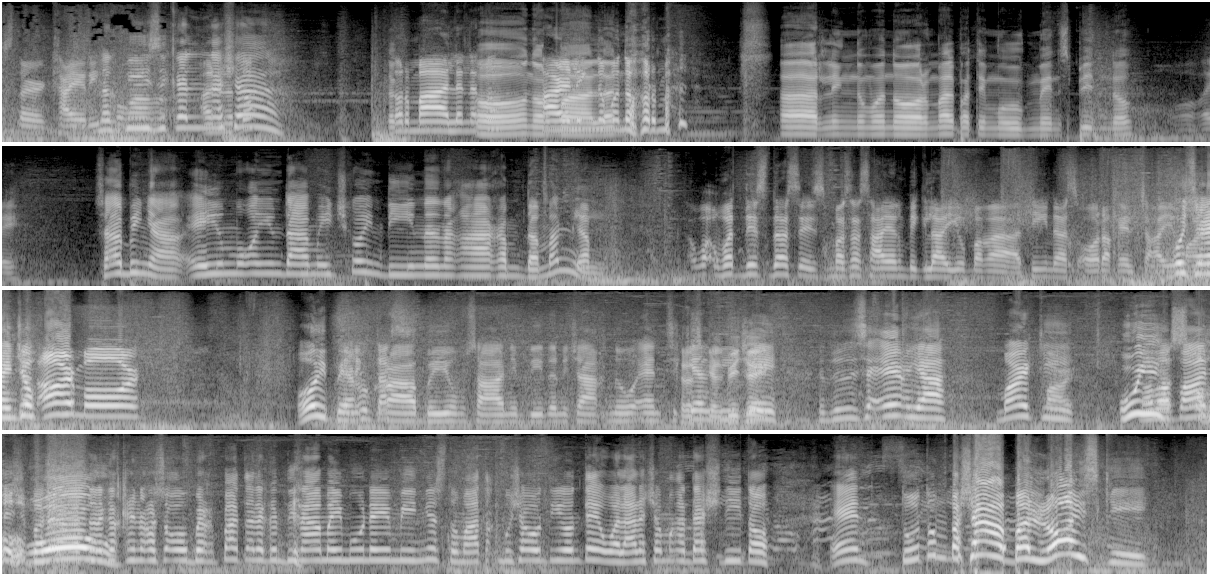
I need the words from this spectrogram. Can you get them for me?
Mr. Kyrie. Nag-physical na ano siya. To? Normalan na to. Oo, Harling normalan. naman normal. Harling naman normal, pati movement speed, no? Okay. Sabi niya, eh yung mukhang yung damage ko, hindi na nakakamdaman eh. Yep. Wha- What this does is masasayang bigla yung mga Athenas, Oracle, tsaka yung Uy, si Renjo! Armor! Oy, pero Ligtas. grabe yung sanib dito ni Chakno and si Kel VJ. Nandun sa area, Marky. Mark. Uy! Mababali si wow! Banana talaga kinaka sa over pa. Talagang dinamay muna yung minions. Tumatakbo siya unti-unti. Wala na siyang mga dash dito. And tutumba siya. Baloyski!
